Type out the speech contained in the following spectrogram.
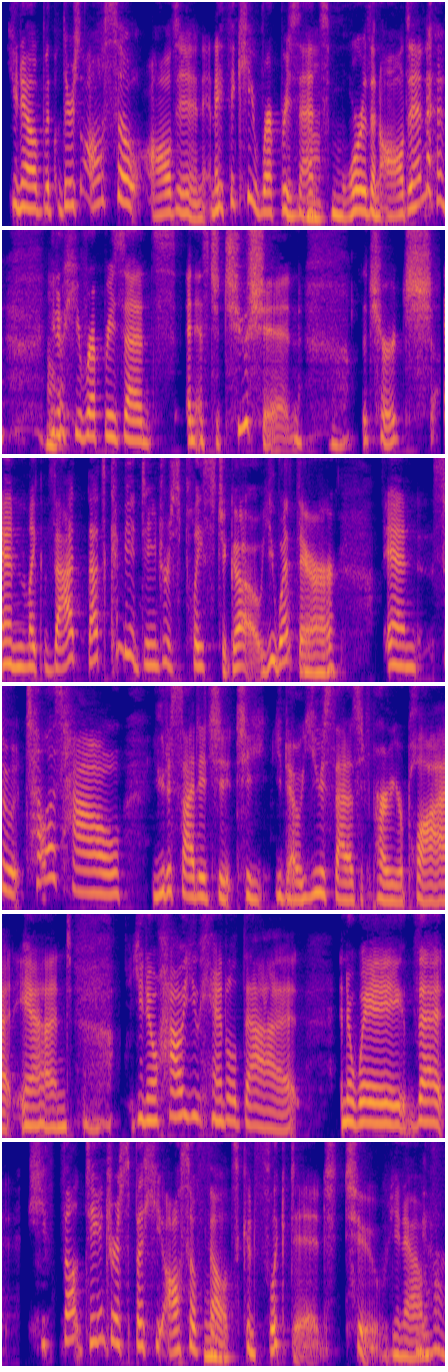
you know, but there's also Alden, and I think he mm-hmm. represents more than Alden. you mm-hmm. know, he represents an institution, Mhm. the church, and like that, that can be a dangerous place to go. You went there. Mm-hmm. And so tell us how you decided to to you know use that as part of your plot and you know how you handled that in a way that he felt dangerous but he also Mm. felt conflicted too you know Yeah.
